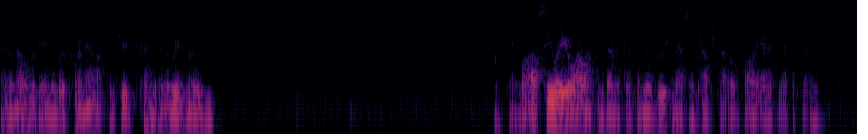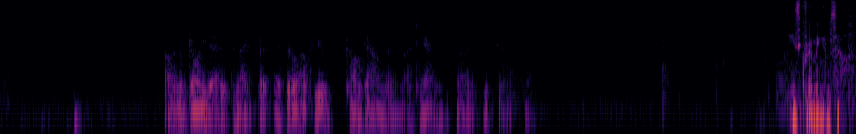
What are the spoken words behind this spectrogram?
I don't know what you're in the mood for now since you're kind of in a weird mood. Okay, well, I'll see where you are once I'm done with this, and maybe we can have some couch cuddles while I edit the episode. I wasn't going to edit tonight, but if it'll help you calm down, then I can. It's not a huge deal. So. He's grooming himself.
